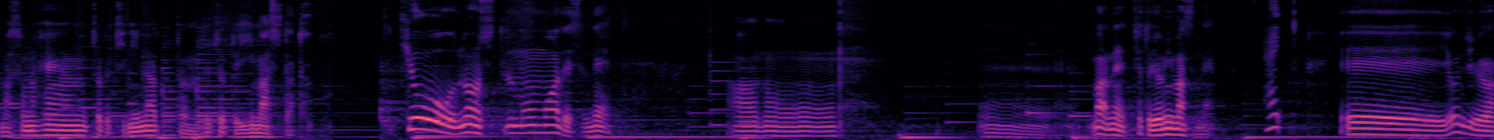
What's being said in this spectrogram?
まあ、その辺ちょっと気になったのでちょっと言いましたと。今日の質問はですねあのー、えーまあねちょっと読みますね。はい。えー、48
